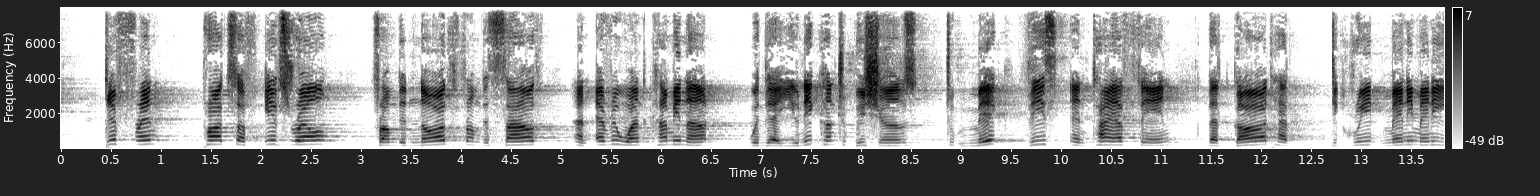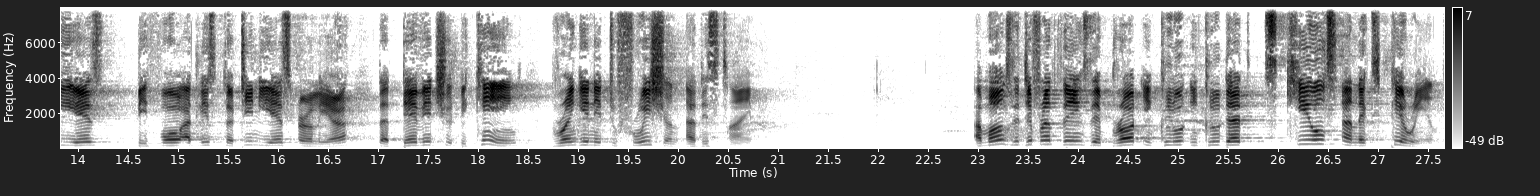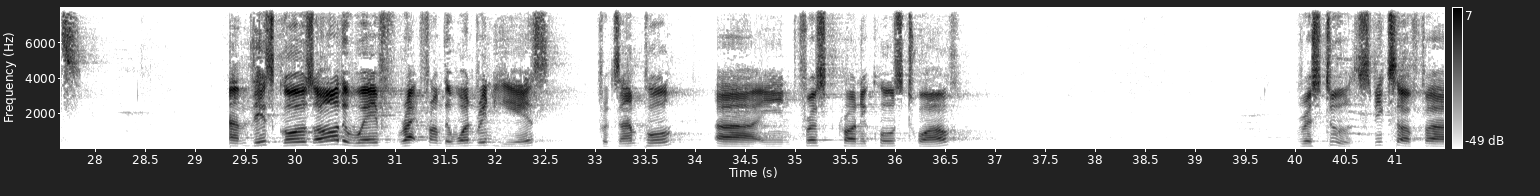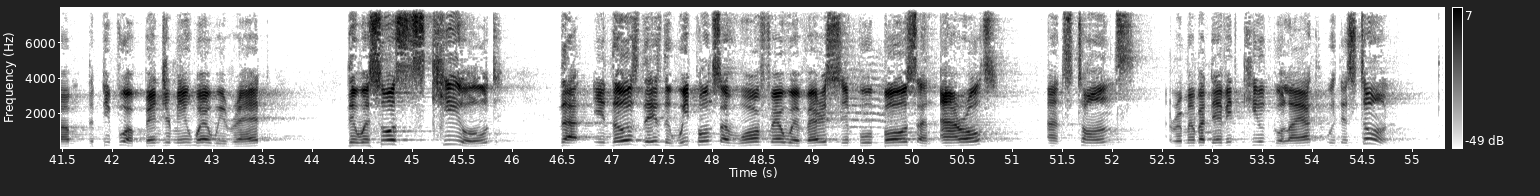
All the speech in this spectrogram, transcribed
different parts of Israel from the north, from the south, and everyone coming out with their unique contributions to make this entire thing that God had decreed many, many years before, at least 13 years earlier, that David should be king, bringing it to fruition at this time. Amongst the different things they brought include, included skills and experience. And this goes all the way right from the wandering years. For example, uh, in First Chronicles 12, verse 2 speaks of um, the people of Benjamin, where we read, they were so skilled that in those days the weapons of warfare were very simple bows and arrows and stones Remember, David killed Goliath with a stone.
